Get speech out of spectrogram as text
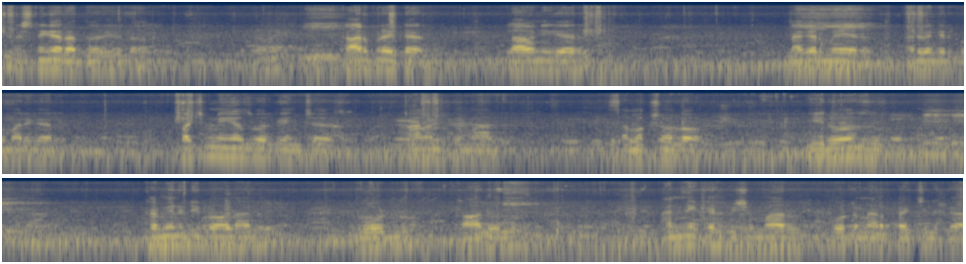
కృష్ణ గారి ఆధ్వర్యంలో కార్పొరేటర్ లావణి గారు నగర్ మేయర్ హరివెంకట కుమారి గారు పశ్చిమ నియోజకవర్గ ఇన్ఛార్జ్ ఆనంద్ కుమార్ సమక్షంలో ఈరోజు కమ్యూనిటీ భవనాలు రోడ్లు కాలువలు అన్నీ కలిపి సుమారు కోటిన్నర పైచిలుగా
